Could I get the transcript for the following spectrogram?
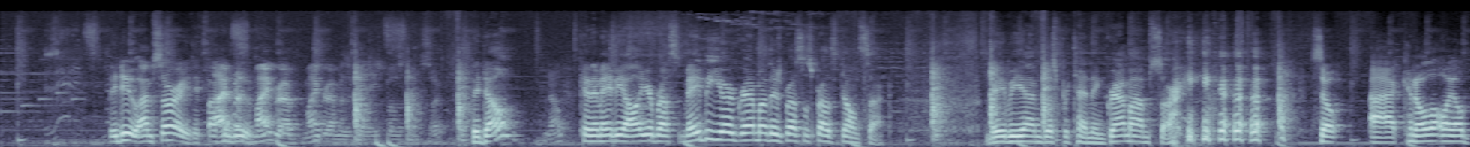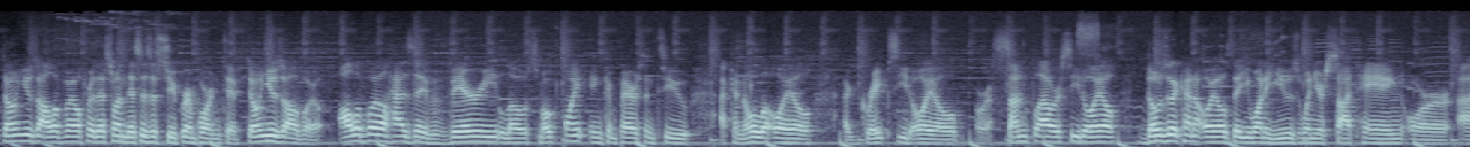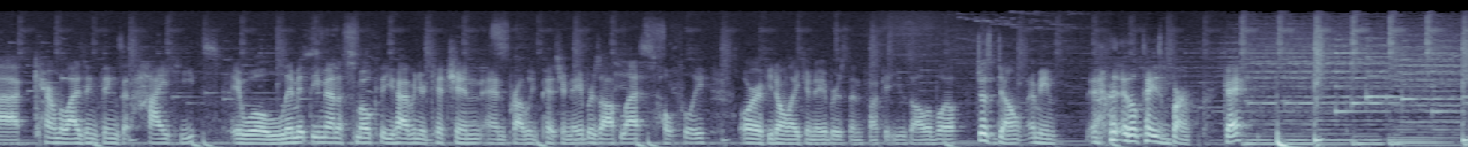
They do, I'm sorry, they I fucking was do. my gra- my grandma's Brussels sprouts don't suck. They don't? No. Okay, then maybe all your Brussels, maybe your grandmother's Brussels sprouts don't suck. Maybe I'm just pretending. Grandma, I'm sorry. so Uh, canola oil, don't use olive oil for this one. This is a super important tip. Don't use olive oil. Olive oil has a very low smoke point in comparison to a canola oil, a grapeseed oil, or a sunflower seed oil. Those are the kind of oils that you want to use when you're sauteing or uh, caramelizing things at high heats. It will limit the amount of smoke that you have in your kitchen and probably piss your neighbors off less, hopefully. Or if you don't like your neighbors, then fuck it, use olive oil. Just don't. I mean, it'll taste burnt, okay?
